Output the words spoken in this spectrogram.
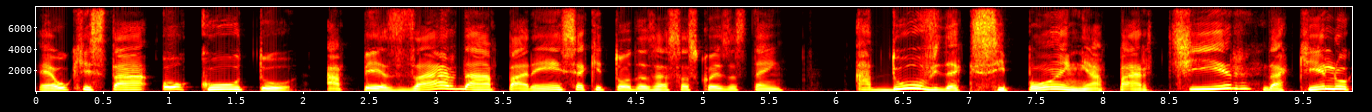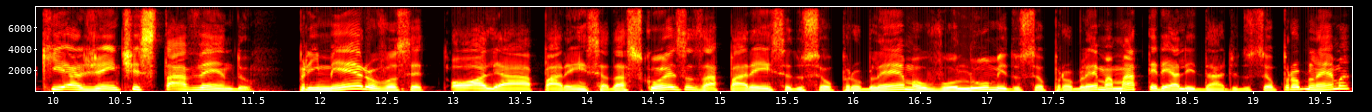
É o que está oculto, apesar da aparência que todas essas coisas têm. A dúvida que se põe a partir daquilo que a gente está vendo. Primeiro você olha a aparência das coisas, a aparência do seu problema, o volume do seu problema, a materialidade do seu problema,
